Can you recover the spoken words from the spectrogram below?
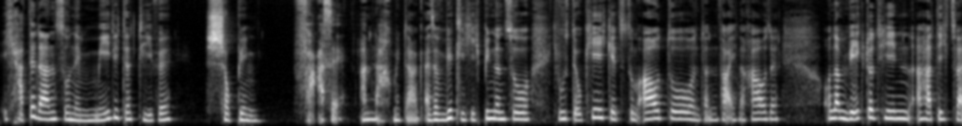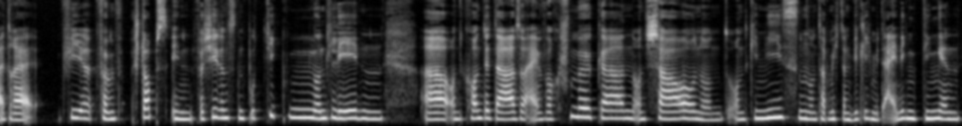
Ich hatte dann so eine meditative Shopping-Phase am Nachmittag. Also wirklich, ich bin dann so, ich wusste, okay, ich gehe jetzt zum Auto und dann fahre ich nach Hause. Und am Weg dorthin hatte ich zwei, drei, vier, fünf Stops in verschiedensten Boutiquen und Läden äh, und konnte da so einfach schmökern und schauen und, und genießen und habe mich dann wirklich mit einigen Dingen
